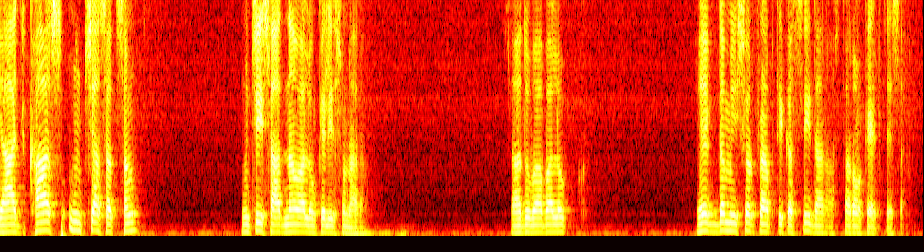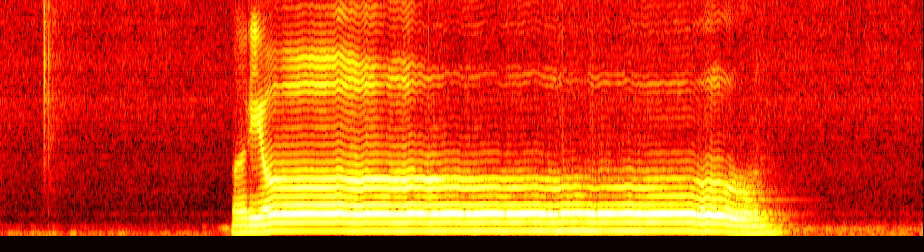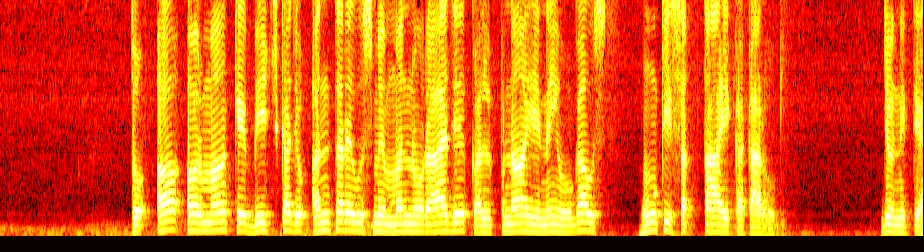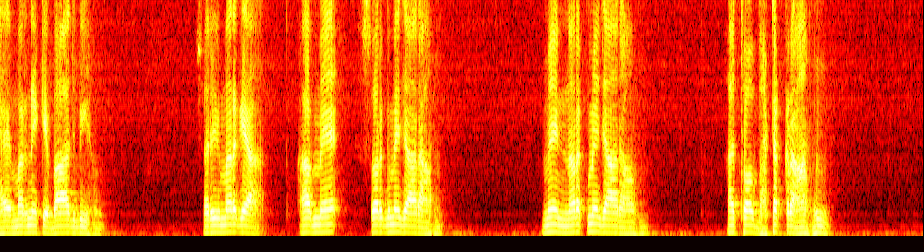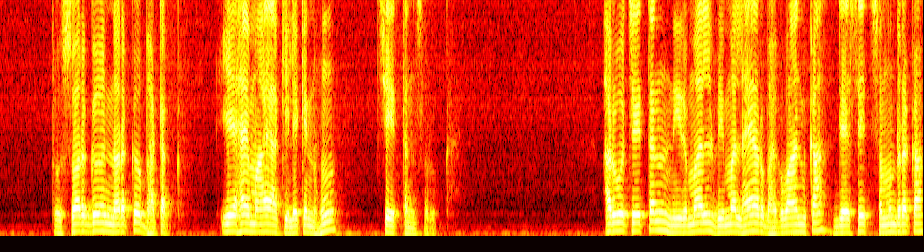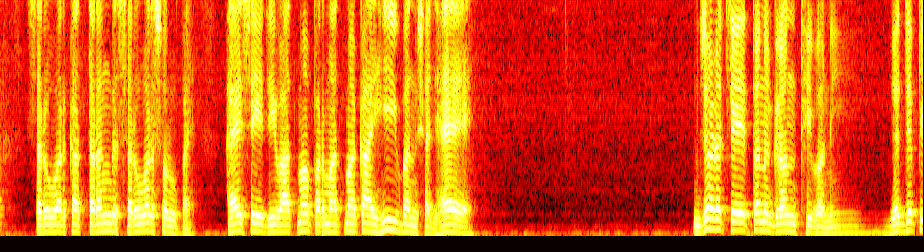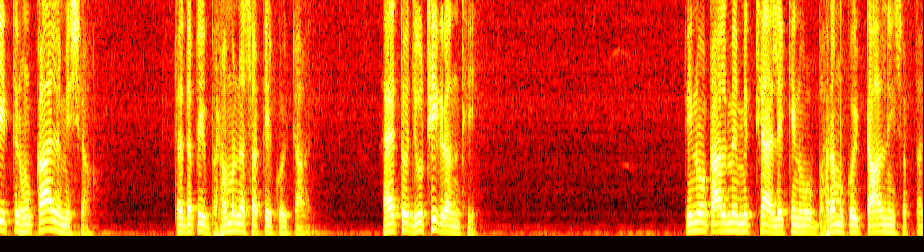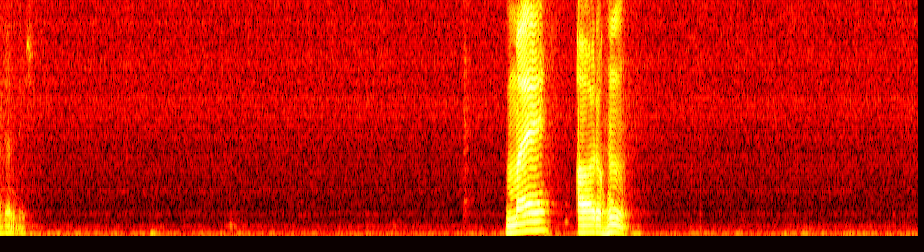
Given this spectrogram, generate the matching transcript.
या आज खास ऊँचा सत्संग, ऊँची साधना वालों के लिए सुना रहा हूँ। साधु बाबा लोग एकदम ईश्वर प्राप्ति का सीधा रास्ता रॉकेट जैसा। हरिओ तो अ और माँ के बीच का जो अंतर है, उसमें मनोराज कल्पना ये नहीं होगा, उस हूँ की सत्ता एकाकार होगी, जो नित्य है, मरने के बाद भी हूँ। शरीर मर गया, अब मैं स्वर्ग में जा रहा हूँ, मैं नरक में जा रहा हूँ, अथवा भटक रहा हूँ। तो स्वर्ग नरक भटक ये है माया की, लेकिन हूँ चेतन स्वरूप का। और वो चेतन निर्मल विमल है और भगवान का, जैसे समुद्र का सरोवर का तरंग सरोवर स्वरूप है, ऐसे जीवात्मा परमात्मा का ही वंशज है। जड़ चेतन ग्रंथि बनी, यद्यपि त्रिहु काल मिश्रा, तदपि भ्रम न सके कोई टाल। है तो झूठी ग्रंथि। तीनों काल में मिथ्या है, लेकिन वो भ्रम कोई टाल नहीं सकता जल्दी से। मैं और हूँ।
